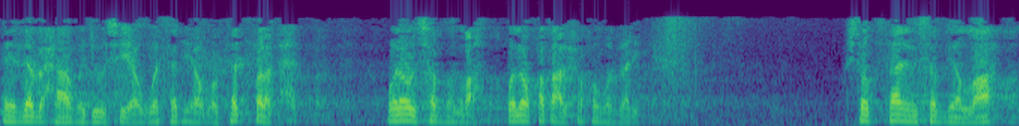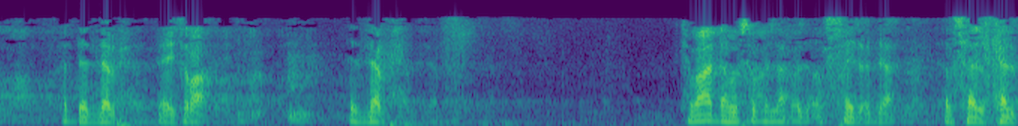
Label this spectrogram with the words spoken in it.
فإن ذبح مجوسي أو وثني أو مرتد فلا تحل ولو سمى الله ولو قطع الحكم والبريء. الشرط الثاني يسمي الله عند الذبح بإجراء الذبح. كما أنه يسمي الله الصيد عند إرسال الكلب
